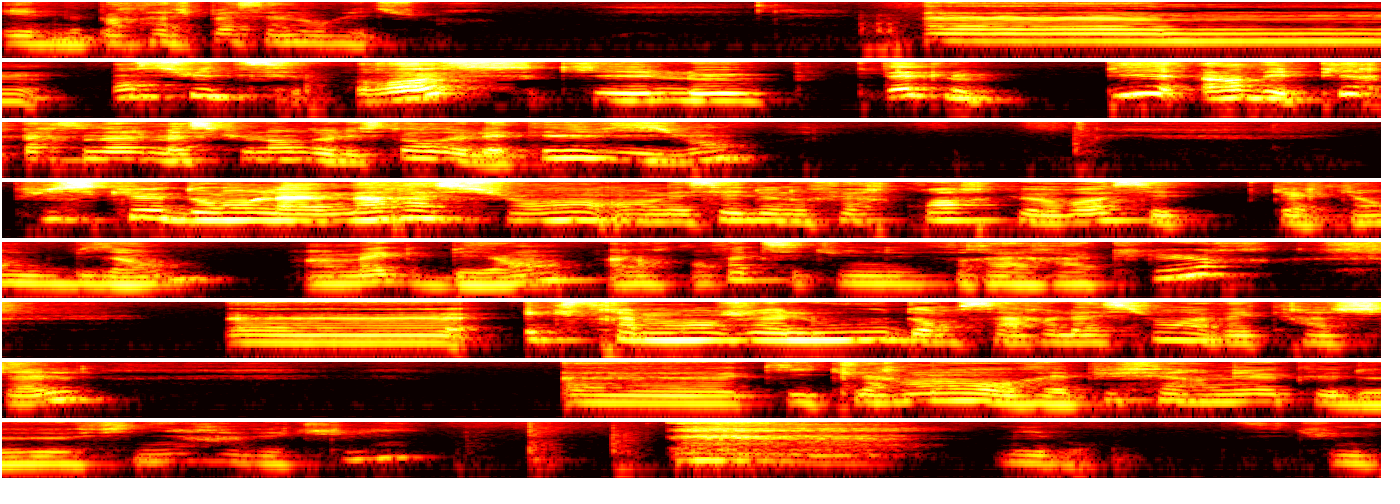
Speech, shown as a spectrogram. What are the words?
et ne partage pas sa nourriture. Euh, ensuite, Ross, qui est le peut-être le pire, un des pires personnages masculins de l'histoire de la télévision, puisque dans la narration, on essaye de nous faire croire que Ross est quelqu'un de bien, un mec bien, alors qu'en fait c'est une vraie raclure, euh, extrêmement jaloux dans sa relation avec Rachel, euh, qui clairement aurait pu faire mieux que de finir avec lui. Mais bon une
